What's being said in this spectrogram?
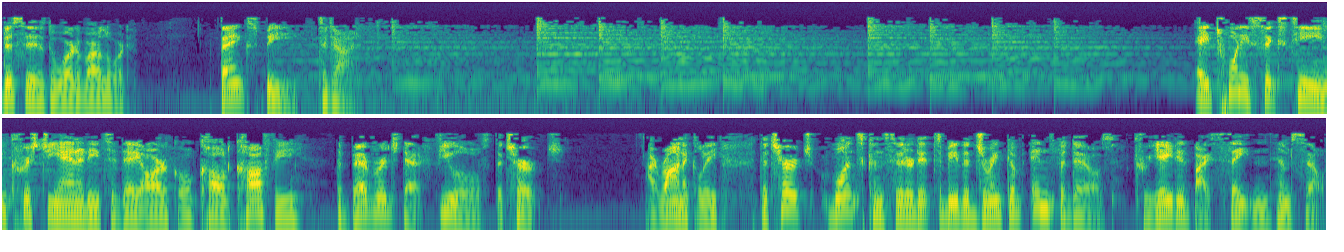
This is the word of our Lord. Thanks be to God. A 2016 Christianity Today article called Coffee the Beverage That Fuels the Church. Ironically, the church once considered it to be the drink of infidels, created by Satan himself.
